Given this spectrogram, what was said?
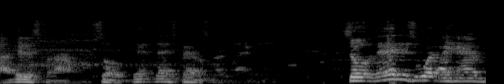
Uh, it is phenomenal. So that, that's Battlestar so that is what I have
